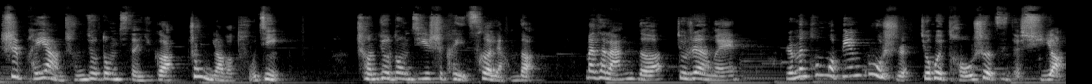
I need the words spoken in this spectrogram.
是培养成就动机的一个重要的途径。成就动机是可以测量的。麦特兰德就认为，人们通过编故事就会投射自己的需要。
